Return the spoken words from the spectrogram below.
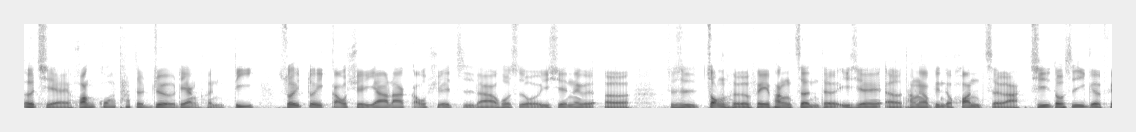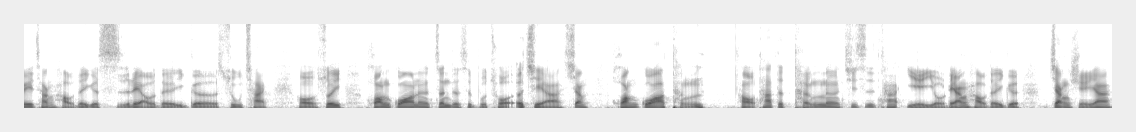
而且黄瓜它的热量很低，所以对高血压啦、高血脂啦，或是有一些那个呃，就是综合肥胖症的一些呃糖尿病的患者啊，其实都是一个非常好的一个食疗的一个蔬菜哦。所以黄瓜呢真的是不错，而且啊，像黄瓜藤。好，它的藤呢，其实它也有良好的一个降血压，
